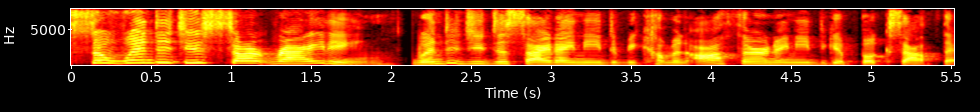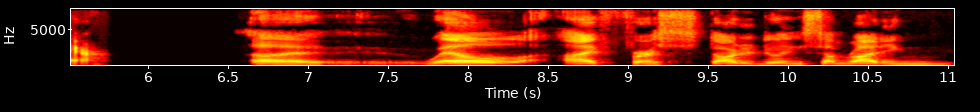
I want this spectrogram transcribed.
So when did you start writing? When did you decide I need to become an author and I need to get books out there? uh well, I first started doing some writing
